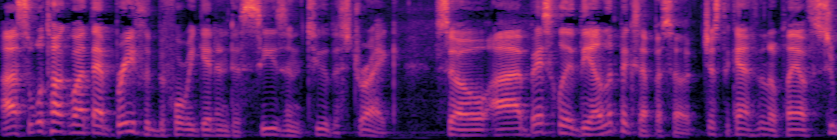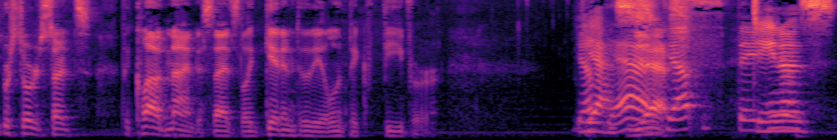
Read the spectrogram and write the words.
uh, so we'll talk about that briefly before we get into season two, the strike. So, uh, basically, the Olympics episode, just the kind of thing to play off. Superstore starts the Cloud Nine decides to like get into the Olympic fever. Yep. Yes. Yes. Yep. They do. Dina's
